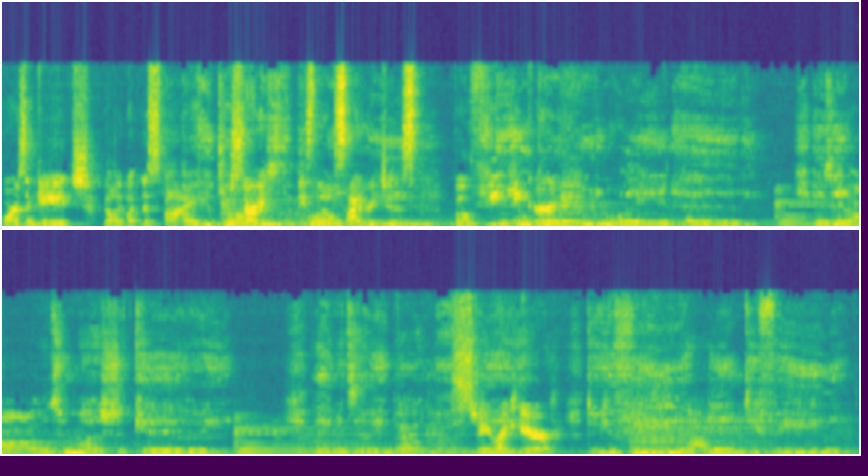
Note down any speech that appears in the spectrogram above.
core is engaged, belly button is spine. We're starting with these little side reaches, both feet anchored. Is it all too much to carry? Let me tell you about Good. Stay right here. Do you feel that empty feeling?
